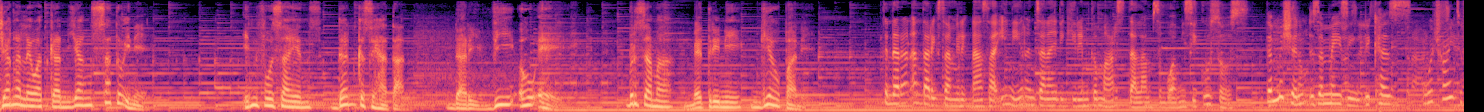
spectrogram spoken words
Jangan lewatkan yang satu ini. Info Sains dan Kesehatan dari VOA bersama Metrini Geopani. Kendaraan antariksa milik NASA ini rencananya dikirim ke Mars dalam sebuah misi khusus. The mission is amazing because we're trying to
